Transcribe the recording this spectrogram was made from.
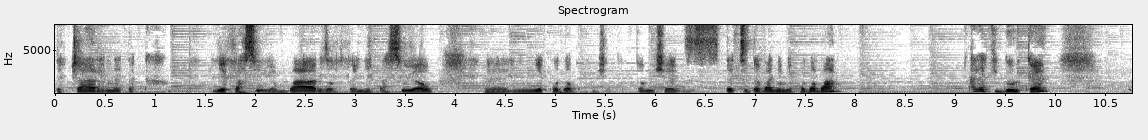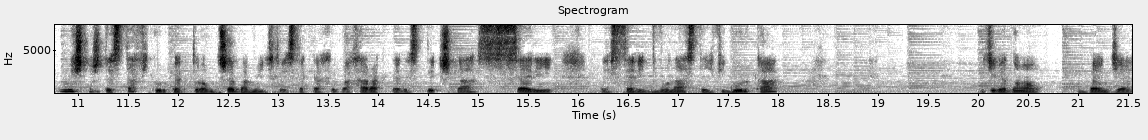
Te, czarne tak nie pasują, bardzo tutaj nie pasują. E, nie podoba mi się to. To mi się zdecydowanie nie podoba, ale figurkę myślę, że to jest ta figurka, którą trzeba mieć. To jest taka chyba charakterystyczna z serii, z serii 12 figurka, gdzie wiadomo będzie,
